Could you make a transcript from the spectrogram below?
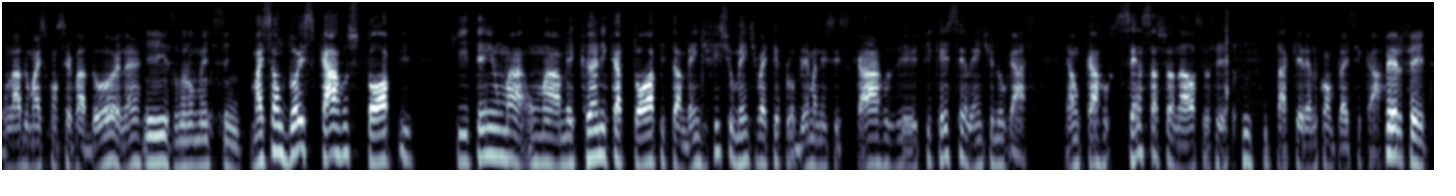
um, lado mais conservador, né? Isso, normalmente sim. Mas são dois carros top que tem uma, uma mecânica top também. Dificilmente vai ter problema nesses carros e fica excelente no gás. É um carro sensacional se você está querendo comprar esse carro. Perfeito.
